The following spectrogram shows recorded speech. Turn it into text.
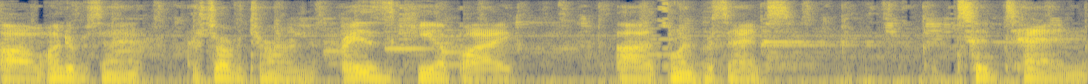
um, 100%, start return, raises key up by uh, 20% to 10,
